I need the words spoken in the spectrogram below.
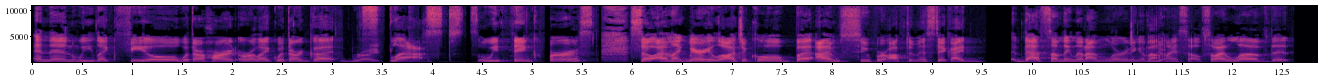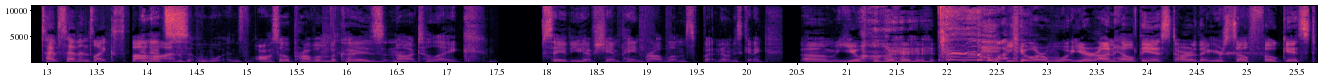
and then we like feel with our heart or like with our gut Right. last. So we think first. So I'm like very logical, but I'm super optimistic. I that's something that I'm learning about Yeah. myself. So I love that type seven's like spot and that's w- also a problem because not to like say that you have champagne problems, but no, I'm just kidding. Um, your your your unhealthiest are that you're self-focused,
